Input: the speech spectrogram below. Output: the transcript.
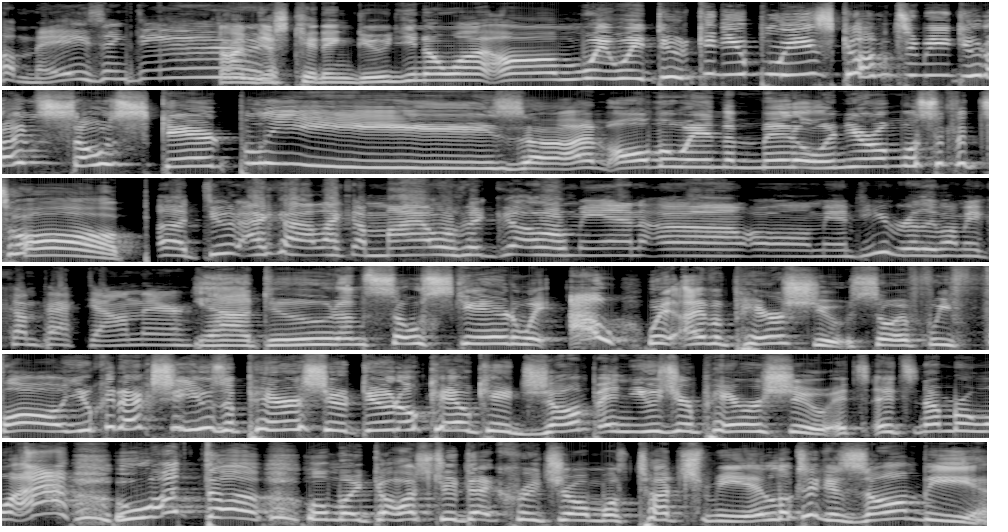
amazing, dude. I'm just kidding, dude. You know what? Um, wait, wait, dude. Can you please come to me, dude? I'm so scared. Please. Uh, I'm all the way in the middle, and you're almost at the top. Uh, dude, I got like a mile to go, man. Uh, oh man, do you really want me to come back down there? Yeah, dude. I'm so scared. Wait. Ow. Wait. I have a parachute. So if we fall, you can actually use a parachute, dude. Okay. Okay. Jump and use your parachute. It's it's number one. Ah. What the? Oh my gosh, dude. That creature almost touched me. It looks like a zombie.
